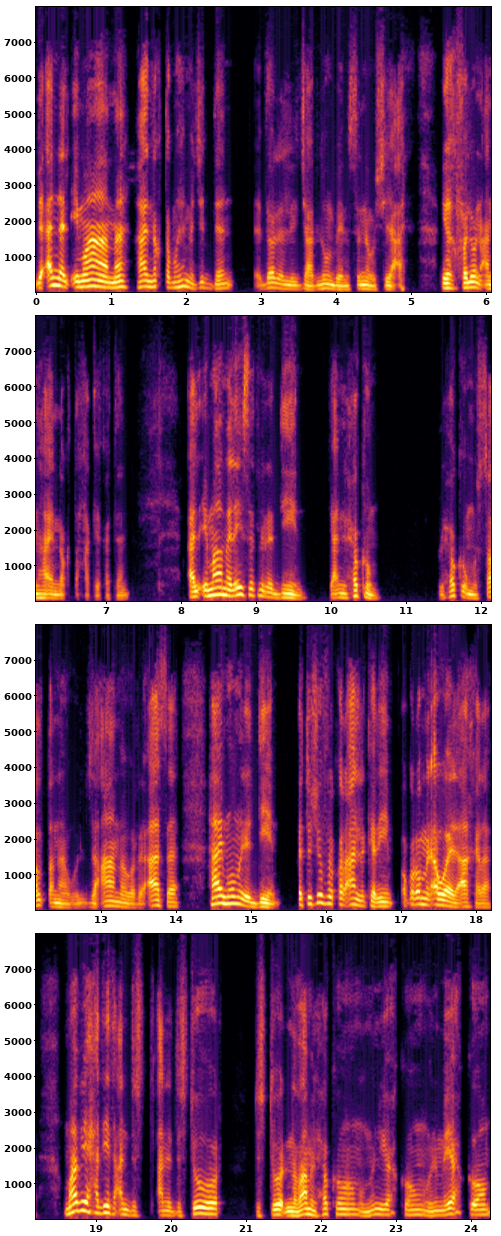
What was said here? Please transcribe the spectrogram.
لأن الإمامة هذه نقطة مهمة جدا ذول اللي يجادلون بين السنة والشيعة يغفلون عن هاي النقطة حقيقة. الإمامة ليست من الدين يعني الحكم الحكم والسلطنة والزعامة والرئاسة هاي مو من الدين. تشوف القرآن الكريم اقرأ من أول إلى آخرة. ما بي حديث عن دست... عن الدستور دستور نظام الحكم ومن يحكم ومن ما يحكم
